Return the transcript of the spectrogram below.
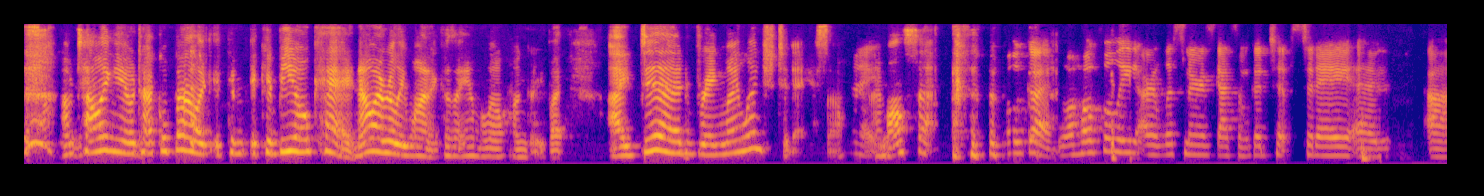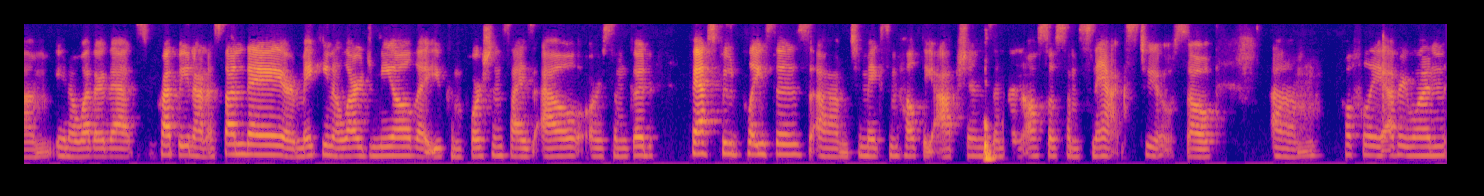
I'm telling you, Taco Bell, it, it, can it can be okay. Now I really want it because I am a little hungry, but I did bring my lunch today, so nice. I'm all set. well, good. Well, hopefully our listeners got some good tips today, and um, you know whether that's prepping on a Sunday or making a large meal that you can portion size out, or some good fast food places um, to make some healthy options and then also some snacks too. So um, hopefully everyone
